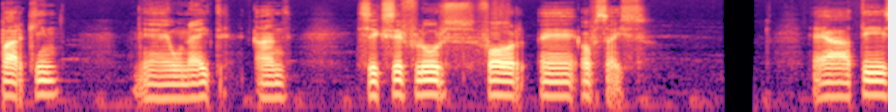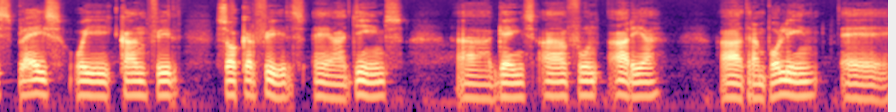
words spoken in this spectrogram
parking uh, unit and 60 floors for uh, eh, of size. Eh, at this place we can feel soccer fields, uh, gyms, games and fun area, a trampoline, uh,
